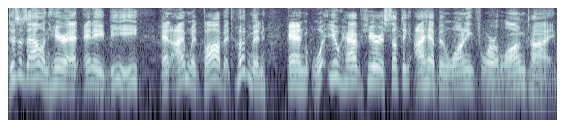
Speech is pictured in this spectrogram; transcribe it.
This is Alan here at NAB, and I'm with Bob at Hoodman. And what you have here is something I have been wanting for a long time,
